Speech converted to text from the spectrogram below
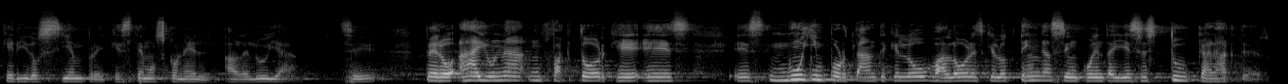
querido siempre, que estemos con Él. Aleluya. ¿Sí? Pero hay una, un factor que es, es muy importante que lo valores, que lo tengas en cuenta y ese es tu carácter.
